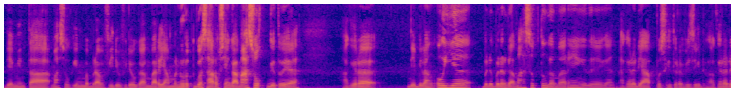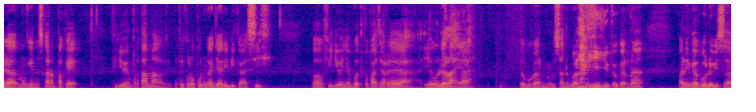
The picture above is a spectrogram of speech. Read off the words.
dia minta masukin beberapa video-video gambar yang menurut gue seharusnya nggak masuk gitu ya. Akhirnya dia bilang oh iya benar-benar nggak masuk tuh gambarnya gitu ya kan. Akhirnya dihapus gitu revisi itu akhirnya dia mungkin sekarang pakai video yang pertama kali. Tapi kalaupun nggak jadi dikasih uh, videonya buat ke pacarnya ya ya udahlah ya. Itu bukan urusan gue lagi gitu. Karena paling gak gue udah bisa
